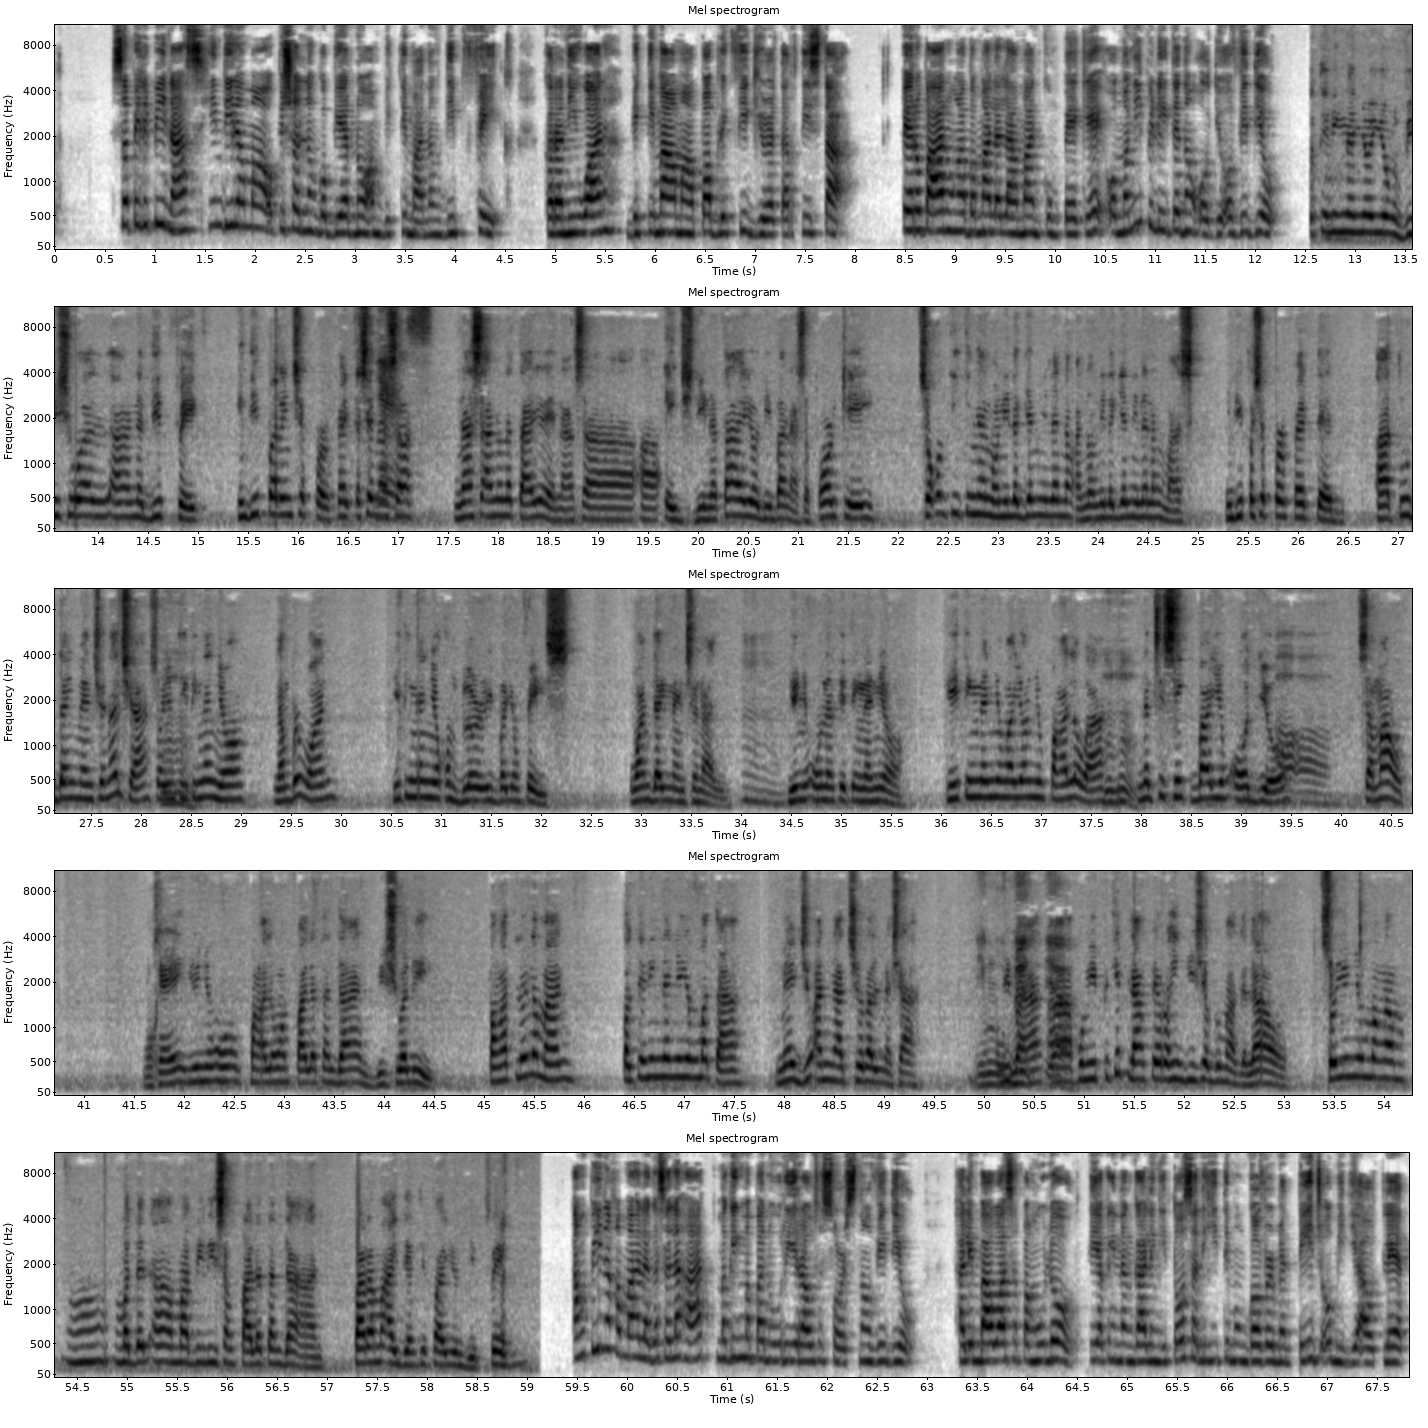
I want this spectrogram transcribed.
Sa Pilipinas, hindi lang mga opisyal ng gobyerno ang biktima ng deepfake. Karaniwan, biktima ang mga public figure at artista. Pero paano nga ba malalaman kung peke o manipulated ng audio o video? Kung tinignan nyo yung visual ah, na deepfake, hindi pa rin siya perfect kasi nasa nasa ano na tayo eh, nasa ah, HD na tayo, 'di ba? Nasa 4K. So kung titingnan mo, nilagyan nila ng ano, nilagyan nila ng mask, hindi pa siya perfected. Ah, two-dimensional siya. So yung titingnan nyo, number one, titingnan nyo kung blurry ba yung face. One-dimensional. Yun yung unang titingnan nyo. Titingnan nyo ngayon yung pangalawa, nagsisync ba yung audio sa mouth. Okay? Yun yung pangalawang palatandaan, visually. Pangatlo naman, pag tinignan nyo yung mata, medyo unnatural na siya. Yung movement, yeah. Ah, pumipikit lang pero hindi siya gumagalaw. So yun yung mga mm, madal- ah, mabilisang palatandaan para ma-identify yung deepfake. Ang pinakamahalaga sa lahat, maging mapanuri raw sa source ng video. Halimbawa sa Pangulo, tiyaking nanggaling ito sa lehitimong government page o media outlet.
